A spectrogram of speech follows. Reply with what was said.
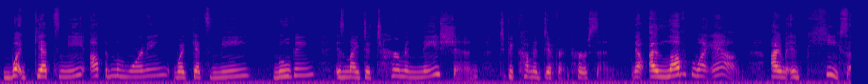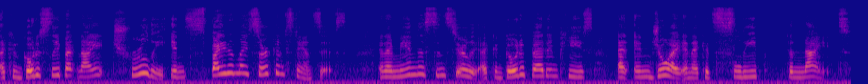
what gets me up in the morning, what gets me moving, is my determination to become a different person. Now, I love who I am. I'm in peace. I could go to sleep at night, truly, in spite of my circumstances. And I mean this sincerely. I could go to bed in peace and enjoy, and I could sleep the night.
